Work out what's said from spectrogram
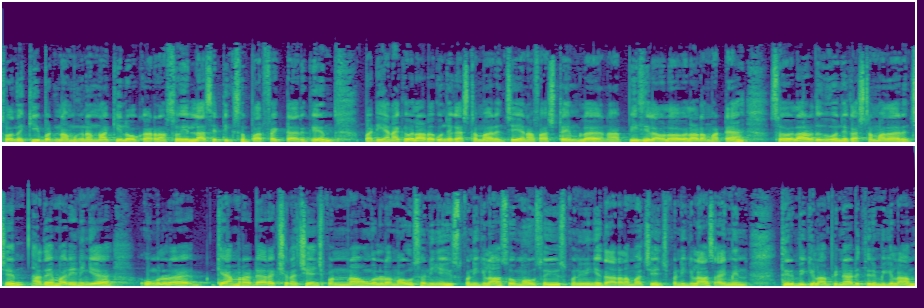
ஸோ அந்த கீ பட்டன் அமுக்குனோம்னா கீழே உட்காரான் ஸோ எல்லா செட்டிங்ஸும் பர்ஃபெக்டாக இருக்குது பட் எனக்கு விளாட கொஞ்சம் கஷ்டமாக இருந்துச்சு. ஏன்னா ஃபஸ்ட் டைமில் நான் பிசியில் அவ்வளோவா விளாட மாட்டேன். ஸோ விளாட்றதுக்கு கொஞ்சம் கஷ்டமாக தான் இருந்துச்சு. அதே மாதிரி நீங்கள் உங்களோட கேமரா டேரக்ஷனை சேஞ்ச் பண்ணணும்னா உங்களோட மவுஸை நீங்கள் யூஸ் பண்ணிக்கலாம். ஸோ மவுஸை யூஸ் பண்ணி நீங்கள் தாராளமாக சேஞ்ச் பண்ணிக்கலாம். ஐ மீன் திரும்பிக்கலாம் பின்னாடி திரும்பிக்கலாம்.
